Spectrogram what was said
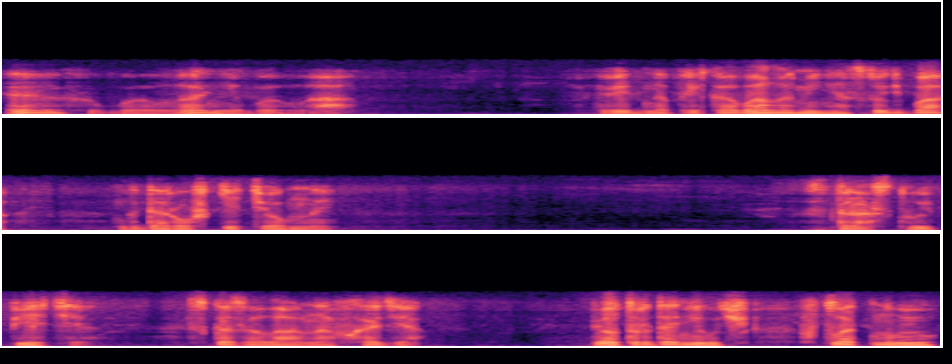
Эх, была не была. Видно, приковала меня судьба к дорожке темной. «Здравствуй, Петя», — сказала она, входя. Петр Данилович вплотную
